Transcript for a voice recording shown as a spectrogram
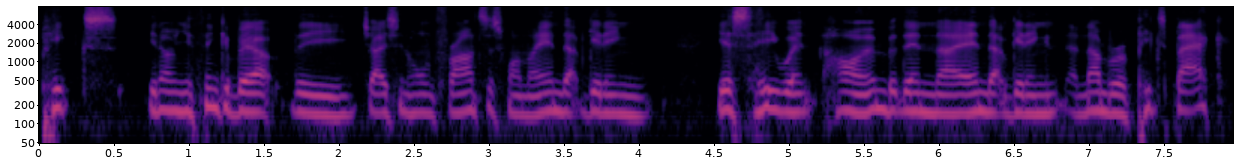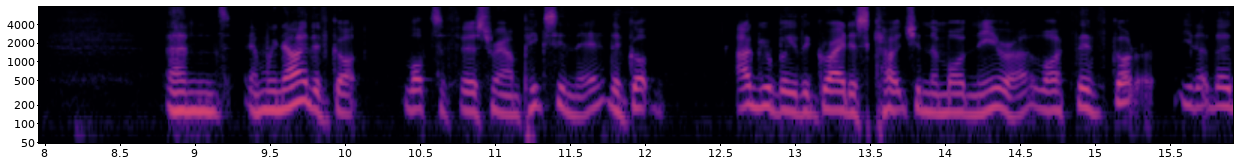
picks. You know, when you think about the Jason Horne-Francis one, they end up getting yes, he went home, but then they end up getting a number of picks back. And and we know they've got lots of first round picks in there. They've got arguably the greatest coach in the modern era. Like they've got you know, they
